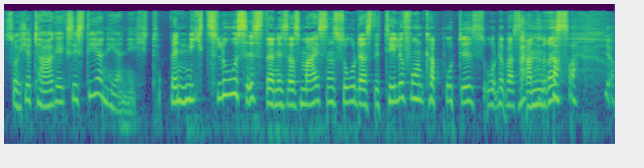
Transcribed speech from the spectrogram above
Solche Tage existieren hier nicht. Wenn nichts los ist, dann ist das meistens so, dass das Telefon kaputt ist oder was anderes. ja.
